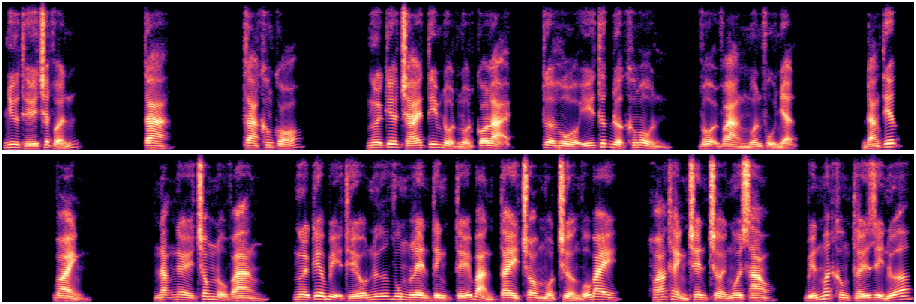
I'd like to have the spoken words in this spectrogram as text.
như thế chất vấn. Ta, ta không có. Người kia trái tim đột ngột co lại, tựa hồ ý thức được không ổn, vội vàng muốn phủ nhận. Đáng tiếc. Bành. Nặng nề trong nổ vang, người kia bị thiếu nữ vung lên tinh tế bàn tay cho một trường vỗ bay, hóa thành trên trời ngôi sao, biến mất không thấy gì nữa.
